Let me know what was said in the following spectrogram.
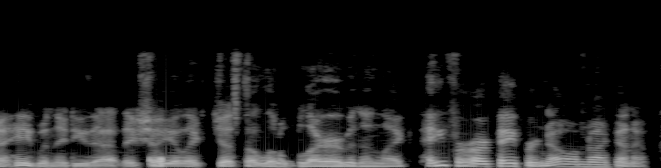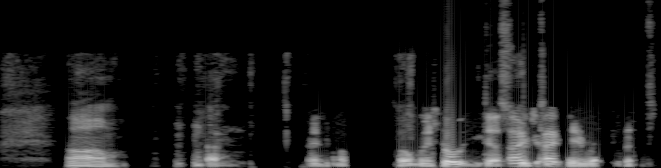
I hate when they do that. They show you like just a little blurb and then like pay for our paper. No, I'm not gonna. Um, I know so I, I to pay residents.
